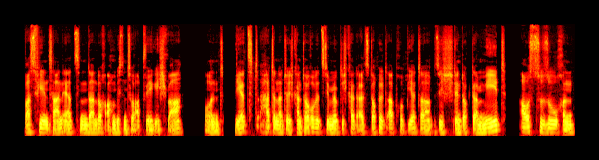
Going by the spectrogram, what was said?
was vielen Zahnärzten dann doch auch ein bisschen zu abwegig war. Und jetzt hatte natürlich Kantorowitz die Möglichkeit, als doppelt approbierter sich den Dr. Med auszusuchen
